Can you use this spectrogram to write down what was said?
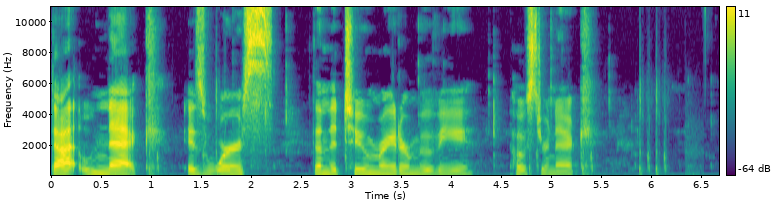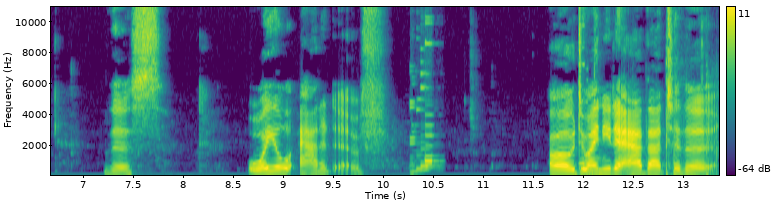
That neck is worse than the Tomb Raider movie poster neck. This oil additive. Oh, do I need to add that to the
